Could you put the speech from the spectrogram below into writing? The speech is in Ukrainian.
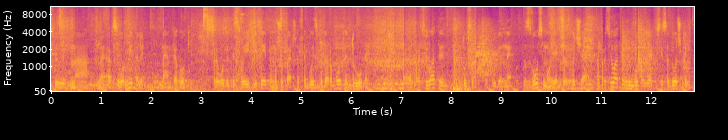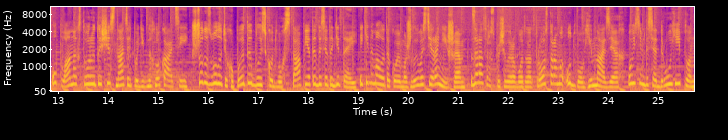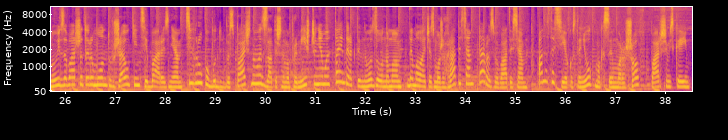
працюють на, ArcelorMittal, на НКГОКі, приводити своїх дітей, тому що перше це близько до роботи, друге е, працювати тут садочок буде не з 8, як зазвичай, а працювати він буде як всі садочки У планах створити 16 подібних локацій, що дозволить охопити близько 250 дітей, які не мали такої можливості раніше. Зараз розпочали роботу над просторами у двох гімназіях. У 82-й планують завершити ремонт вже у кінці березня. Ці групи будуть безпечними, затишними приміщеннями та інтерактивними зонами, де малеча зможе гратися та розвиватися. Анастасія Костенюк, Максим Морошов, Першимський.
